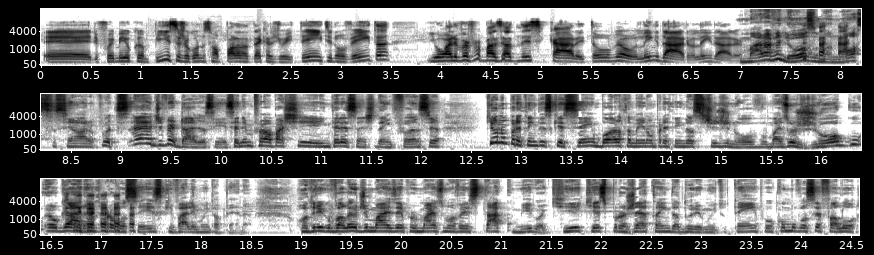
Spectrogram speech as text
É, ele foi meio campista, jogou no São Paulo na década de 80 e 90. E o Oliver foi baseado nesse cara. Então, meu, lendário, lendário. Maravilhoso, mano. Nossa senhora. Putz, é de verdade, assim. Esse anime foi uma parte interessante da infância que eu não pretendo esquecer, embora também não pretendo assistir de novo, mas o jogo eu garanto para vocês que vale muito a pena. Rodrigo, valeu demais aí por mais uma vez estar comigo aqui, que esse projeto ainda dure muito tempo. Como você falou,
